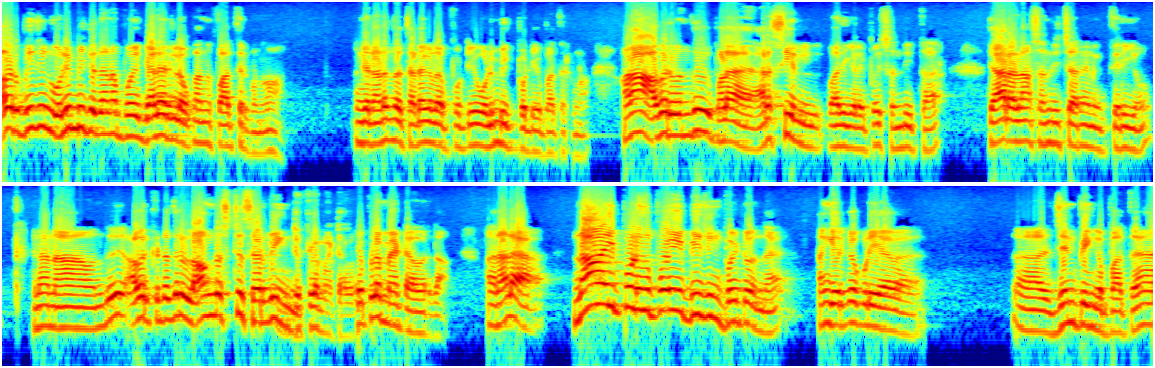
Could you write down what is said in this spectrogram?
அவர் பீஜிங் ஒலிம்பிக்கு தானே போய் கேலரியில் உட்காந்து பார்த்துருக்கணும். அங்கே நடந்த தடகள போட்டியை ஒலிம்பிக் போட்டியை பார்த்துருக்கணும். ஆனால் அவர் வந்து பல அரசியல்வாதிகளை போய் சந்தித்தார். யாரெல்லாம் சந்திச்சாருன்னு எனக்கு தெரியும். ஏன்னா நான் வந்து அவர் கிட்டத்தட்ட லாங்கஸ்ட் சர்விங் டிப்ளமேட் அவர். டிப்ளமேட் அவர் தான் அதனால நான் இப்பொழுது போய் பீஜிங் போயிட்டு வந்தேன். அங்கே இருக்கக்கூடிய ஜின்பிங்கை பார்த்தேன்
